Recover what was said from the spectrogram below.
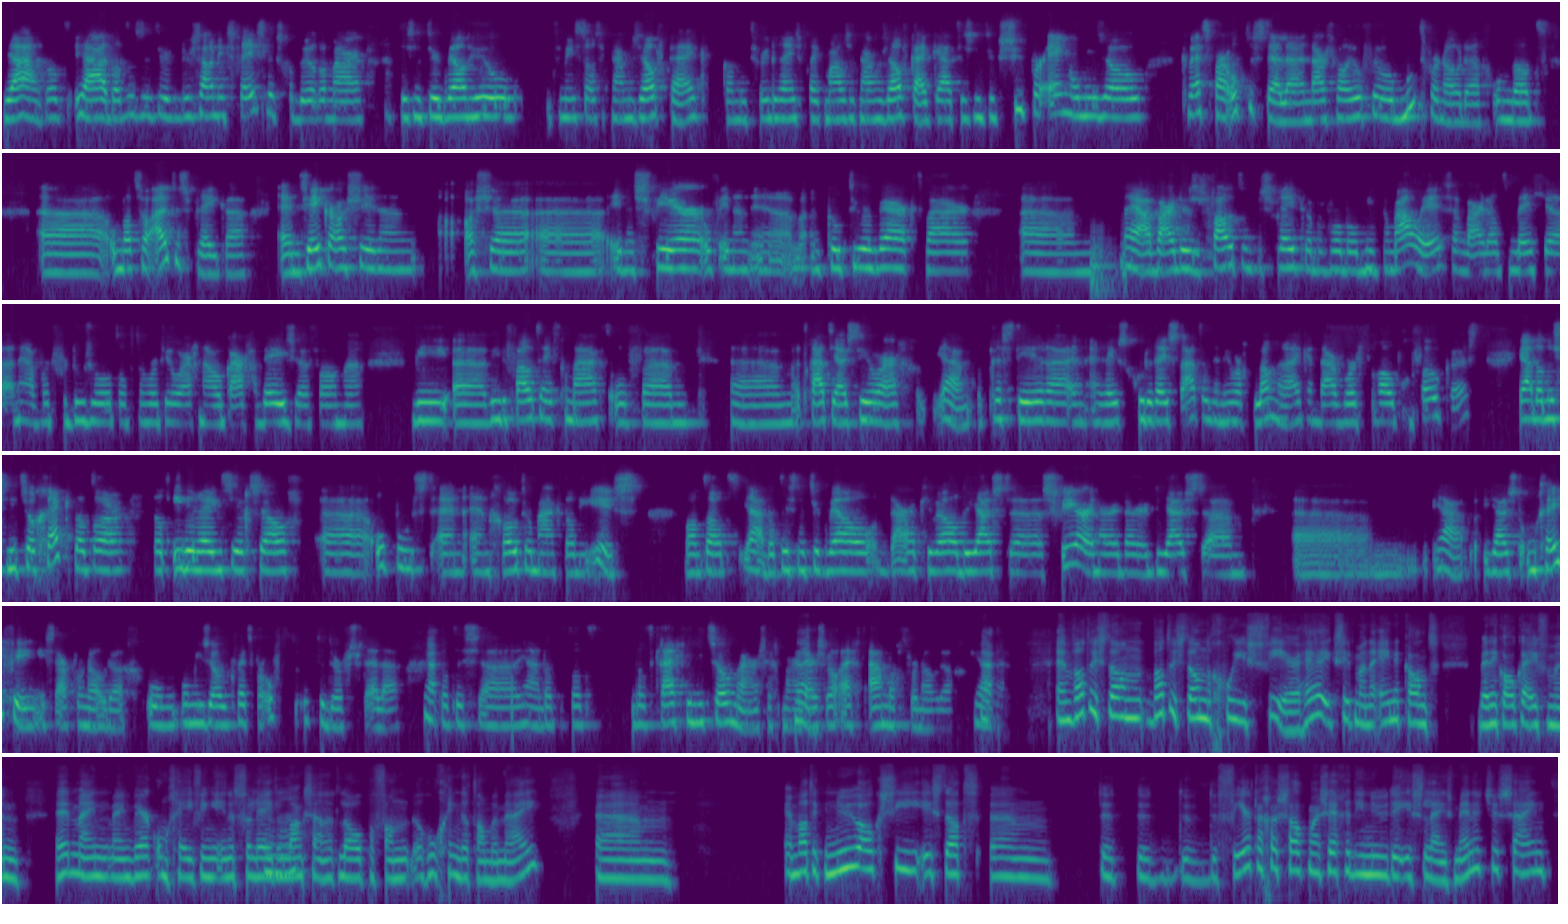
Ja, dat, ja, dat is natuurlijk. Er zou niks vreselijks gebeuren, maar het is natuurlijk wel heel. Tenminste, als ik naar mezelf kijk, ik kan niet voor iedereen spreken, maar als ik naar mezelf kijk, ja, het is natuurlijk super eng om je zo kwetsbaar op te stellen. En daar is wel heel veel moed voor nodig om dat, uh, om dat zo uit te spreken. En zeker als je in een, als je, uh, in een sfeer of in een, in een cultuur werkt waar, um, nou ja, waar dus fouten bespreken bijvoorbeeld niet normaal is. En waar dat een beetje nou ja, wordt verdoezeld of er wordt heel erg naar elkaar gewezen van uh, wie, wie de fout heeft gemaakt. Of um, Um, het gaat juist heel erg ja, presteren en, en goede resultaten zijn heel erg belangrijk. En daar wordt vooral op gefocust. Ja, dan is het niet zo gek dat, er, dat iedereen zichzelf uh, oppoest en, en groter maakt dan hij is. Want dat, ja, dat is natuurlijk wel, daar heb je wel de juiste sfeer en daar, daar de juiste, uh, ja, juiste omgeving is daarvoor nodig. Om, om je zo kwetsbaar op, op te durven stellen. Ja. Dat, is, uh, ja, dat, dat, dat krijg je niet zomaar, zeg maar. Daar is wel echt aandacht voor nodig. Ja. ja. En wat is, dan, wat is dan de goede sfeer? Hè? Ik zit maar aan de ene kant, ben ik ook even mijn, hè, mijn, mijn werkomgeving in het verleden mhm. langs aan het lopen van hoe ging dat dan bij mij? Um, en wat ik nu ook zie is dat um, de, de, de, de veertigers, zal ik maar zeggen, die nu de eerste lijns managers zijn,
